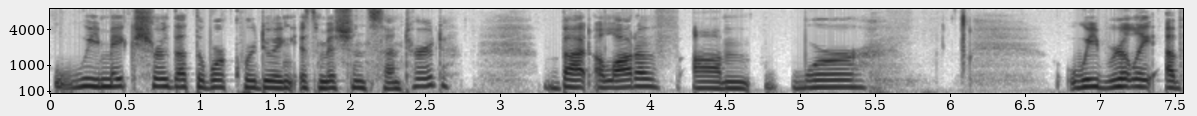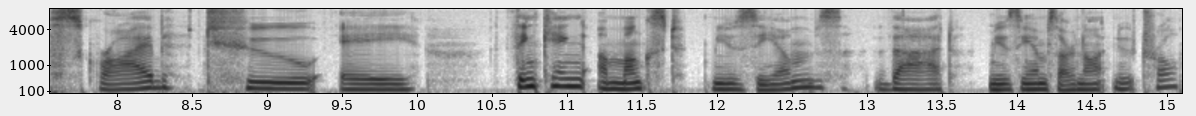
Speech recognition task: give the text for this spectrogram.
we make sure that the work we're doing is mission centered, but a lot of um, we're we really ascribe to a thinking amongst museums that museums are not neutral.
